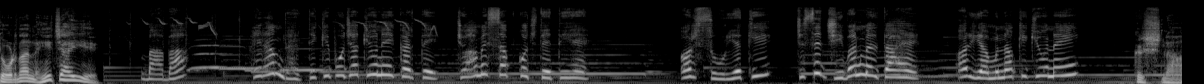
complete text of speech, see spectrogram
तोड़ना नहीं चाहिए। बाबा फिर हम धरती की पूजा क्यों नहीं करते जो हमें सब कुछ देती है? और सूर्य की जिससे जीवन मिलता है और यमुना की क्यों नहीं? कृष्णा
